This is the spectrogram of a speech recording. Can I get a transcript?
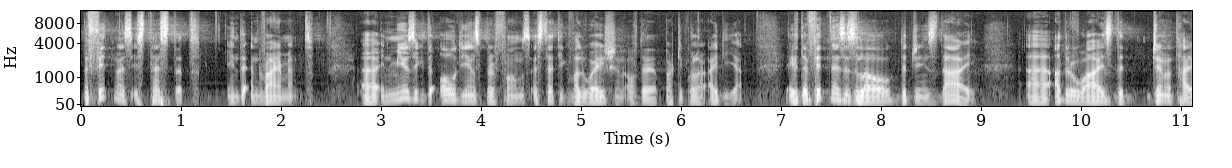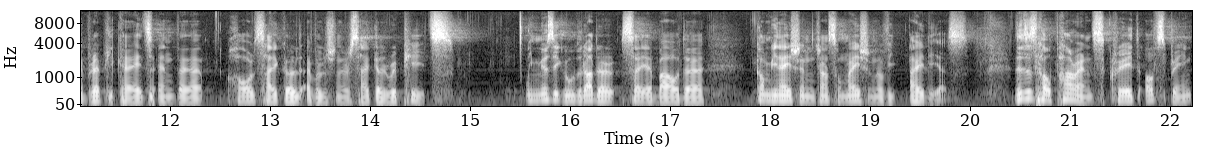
The fitness is tested in the environment. Uh, in music, the audience performs aesthetic valuation of the particular idea. If the fitness is low, the genes die. Uh, otherwise, the genotype replicates and the whole cycle, evolutionary cycle repeats in music we would rather say about the combination transformation of ideas. This is how parents create offspring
